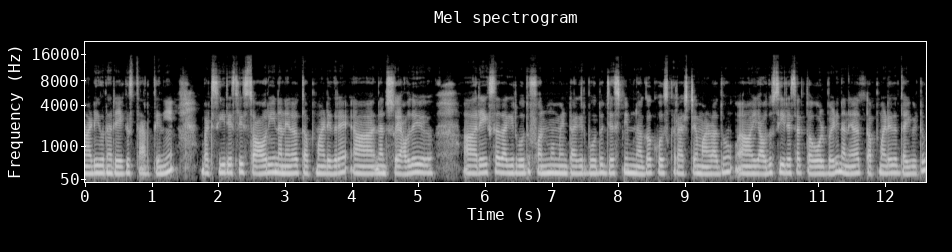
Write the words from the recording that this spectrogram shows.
ಮಾಡಿ ಇವ್ರನ್ನ ರೇಗಿಸ್ತಾ ಇರ್ತೀನಿ. ಬಟ್, ಸೀರಿಯಸ್ಲಿ ಸಾರಿ ನಾನೇನಾದ್ರು ತಪ್ಪು ಮಾಡಿದರೆ ನಾನು ಸೊ ಯಾವುದೇ ರೇಗಿಸೋದಾಗಿರ್ಬೋದು, ಫನ್ ಮೂಮೆಂಟ್ ಆಗಿರ್ಬೋದು, ಜಸ್ಟ್ ನಿಮ್ಮ ನಗಕ್ಕೋಸ್ಕರ ಅಷ್ಟೇ ಮಾಡೋದು ಯಾವುದು ಸೀರಿಯಸ್ಸಾಗಿ ತೊಗೊಳ್ಬೇಡಿ. ನಾನೇನೋ ತಪ್ಪು ಮಾಡಿದರೆ ದಯವಿಟ್ಟು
